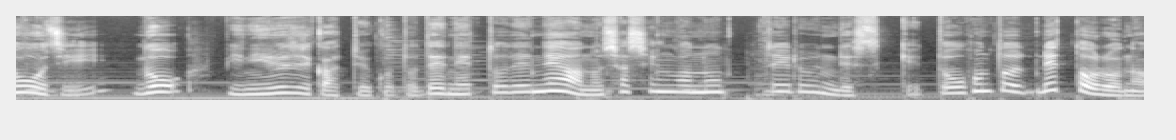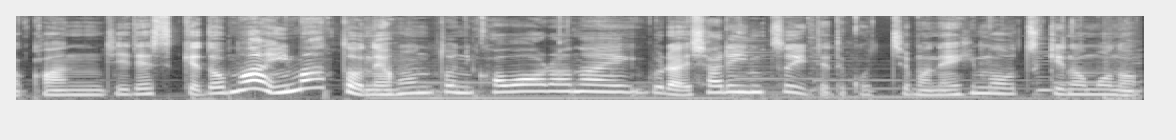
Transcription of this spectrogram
当時のビニールジカということでネットでねあの写真が載ってるんですけど本当レトロな感じですけどまあ今とね本当に変わらないぐらい車輪ついててこっちもね紐付きのもの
